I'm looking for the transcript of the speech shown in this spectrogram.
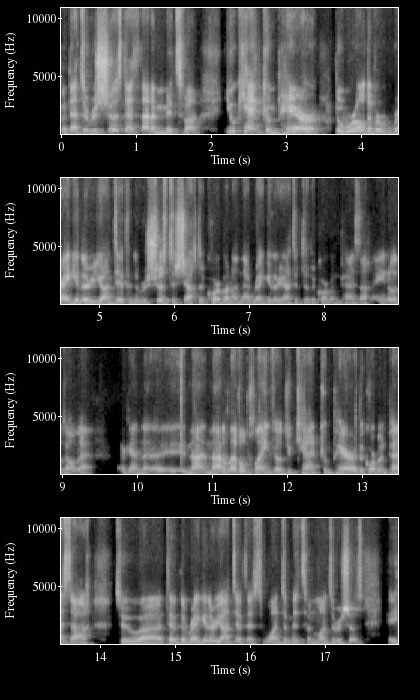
but that's a rishus. That's not a mitzvah. You can't compare the world of a regular yontif and the rishus to shechta korban on that regular yontif to the korban pesach. Ain't no dome. Again, uh, not not a level playing field. You can't compare the korban pesach to uh, to the regular yontif. That's one's a mitzvah and one's a rishus. Hey,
